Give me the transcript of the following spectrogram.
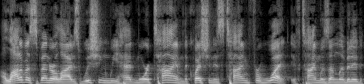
A lot of us spend our lives wishing we had more time. The question is time for what? If time was unlimited,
